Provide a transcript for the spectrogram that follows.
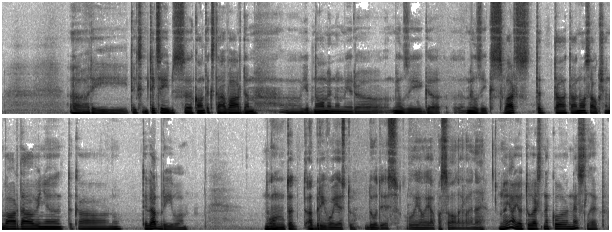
arī teiksim, ticības kontekstā vārdam, jeb nomenam ir milzīga, milzīgs svars, tad tā, tā nosaukšana vārdā viņa kā, nu, tevi atbrīvo. Nu, un tad atbrīvojies, tu dodies lielajā pasaulē, vai ne? Nu jā, jo tu vairs neko neslēpi.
